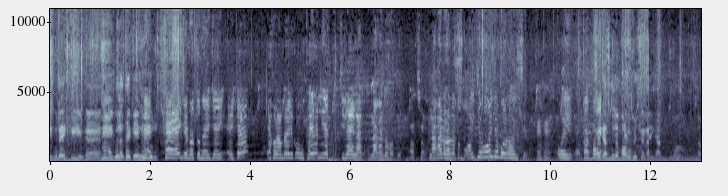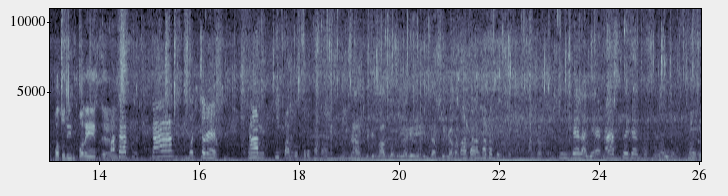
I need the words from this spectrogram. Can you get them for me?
এগুলাই কি হ্যাঁ, এগুলা থেকেই হ্যাঁ, নতুন? হ্যাঁ এই যে নতুন এই যে এইটা এখন আমরা এরকম উঠাই নিয়ে চিলাই লাগানো হবে। আচ্ছা। লাগানো হলে তো ওই যে ওই যে বড় হয়েছে। ওই তারপরে ওই গাছগুলো বড় হয়েছে না? কতদিন পরে পাতা চার বছরের চার কি পাঁচ বছরের পাতা? চার থেকে পাঁচ বছর লাগে নতুন গাছ থেকে আবার পাতা। পাতা তুলছে। হয়ে। আচ্ছা।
